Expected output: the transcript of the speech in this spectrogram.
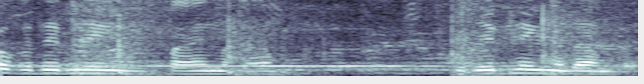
Hello, good evening, Fine Madam. Good evening, Madam.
